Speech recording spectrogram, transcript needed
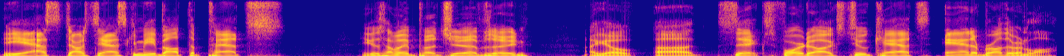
He asks, starts asking me about the pets. He goes, "How many pets you have, Zane?" I go, uh, six, four dogs, two cats, and a brother-in-law."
